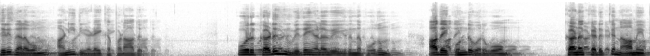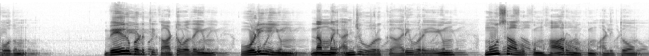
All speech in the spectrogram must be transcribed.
சிறிதளவும் அநீதி இழைக்கப்படாது. ஒரு கடுகு விதை அளவே இருந்த போதும் அதை கொண்டு வருவோம். கணக்கெடுக்க நாமே போதும். வேறுபடுத்தி காட்டுவதையும் ஒளியையும் நம்மை அஞ்சுவோருக்கு அறிவுரையையும் மூசாவுக்கும் ஹாரூனுக்கும் அளித்தோம்.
